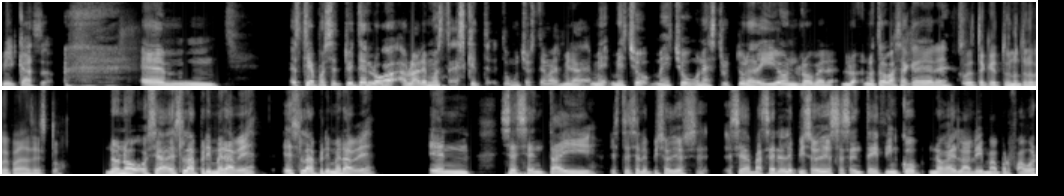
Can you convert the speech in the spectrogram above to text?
mi caso. Um, Hostia, pues en Twitter luego hablaremos. Es que tengo muchos temas. Mira, me, he hecho, me he hecho una estructura de guion, Robert. no te lo vas a creer, ¿eh? Suerte que tú no te lo preparas de esto. No, no, o sea, es la primera vez. Es la primera vez en 60 y... Este es el episodio... O sea, va a ser el episodio 65. No hagáis la rima, por favor.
